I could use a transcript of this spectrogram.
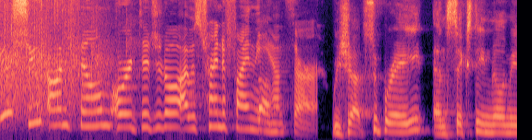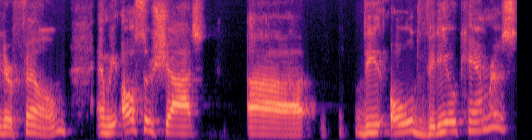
you shoot on film or digital? I was trying to find the Um, answer. We shot Super 8 and 16 millimeter film, and we also shot uh, the old video cameras,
